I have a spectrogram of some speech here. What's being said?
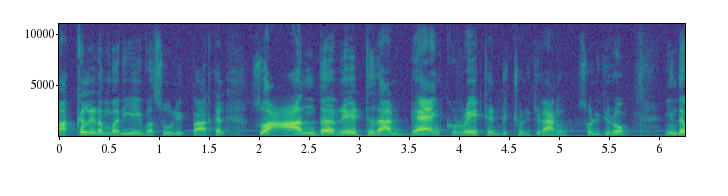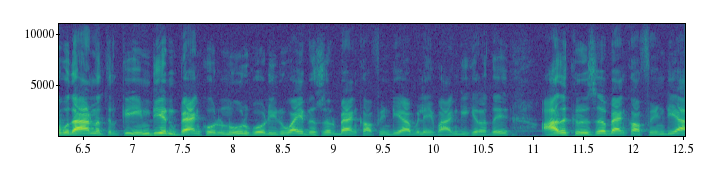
மக்களிடம் வரியை வசூலிப்பார்கள். ஸோ அந்த ரேட்டு தான் பேங்க் ரேட் என்று சொல்கிறாங்க சொல்கிறோம். இந்த உதாரணத்திற்கு இந்தியன் பேங்க் ஒரு நூறு கோடி ரூபாய் ரிசர்வ் பேங்க் ஆஃப் இந்தியாவிலே வாங்குகிறது. அதுக்கு ரிசர்வ் பேங்க் ஆஃப் இந்தியா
